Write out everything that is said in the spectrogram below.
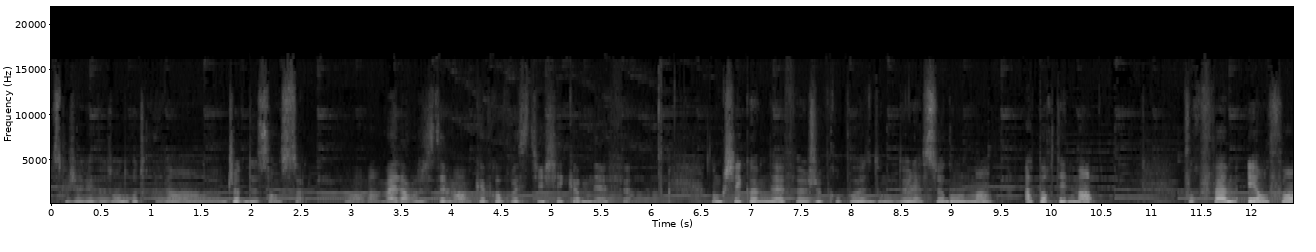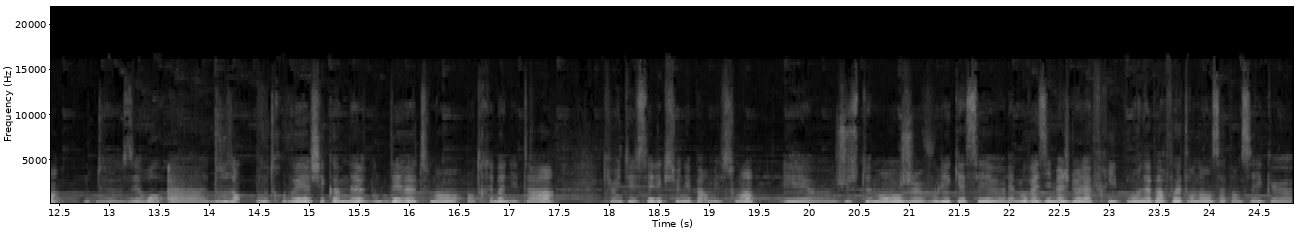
parce que j'avais besoin de retrouver un job de sens. Oh, bah alors justement, que proposes-tu chez Comme Neuf? Donc chez Comme Neuf, je propose donc de la seconde main à portée de main pour femmes et enfants de 0 à 12 ans. Vous trouvez chez Comme Neuf des vêtements en très bon état qui ont été sélectionnés par mes soins. Et euh, justement, je voulais casser euh, la mauvaise image de la fripe où on a parfois tendance à penser que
